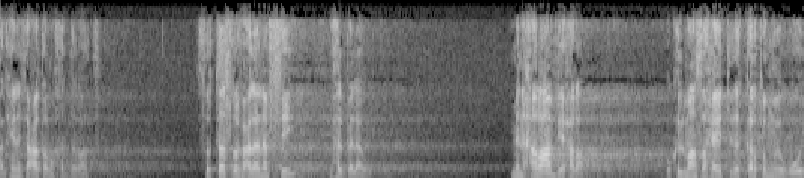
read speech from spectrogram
الحين أتعاطى مخدرات. صرت أصرف على نفسي بهالبلاوي. من حرام في حرام. وكل ما صحيت تذكرت أمي وأبوي.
